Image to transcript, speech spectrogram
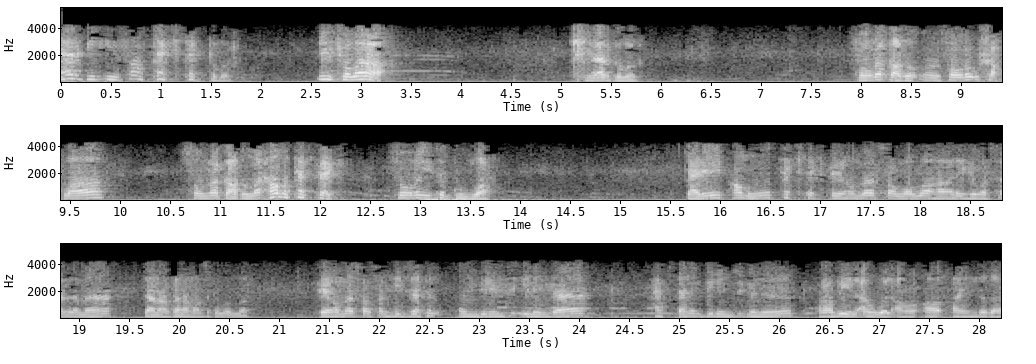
hər bir insan tək-tək qılır. İlk olaraq kişilər qılır. Sonra qadın, sonra uşaqlar, sonra qadınlar, hamı tək-tək sonra isə qullar gəlib hamını tək-tək Peyğəmbər sallallahu aleyhi və səlləmə cənazə namazı qılırlar. Peyğəmbər sallallahu hicrətin 11-ci ilində həftənin birinci günü Rabiil əvvəl ayında da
